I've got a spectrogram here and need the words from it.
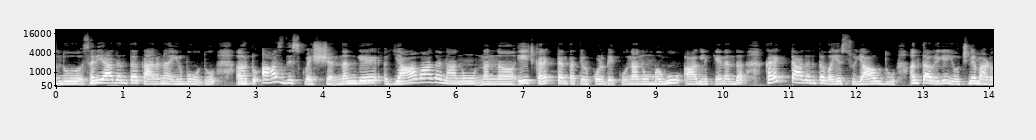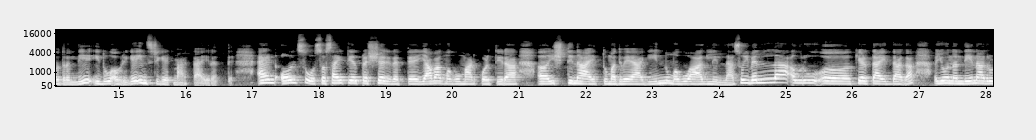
ಒಂದು ಸರಿಯಾದಂಥ ಕಾರಣ ಇರಬಹುದು ಟು ಆಸ್ ದಿಸ್ ಕ್ವೆಶನ್ ನನಗೆ ಯಾವಾಗ ನಾನು ನನ್ನ ಏಜ್ ಕರೆಕ್ಟ್ ಅಂತ ತಿಳ್ಕೊಳ್ಬೇಕು, ನಾನು ಮಗು ಆಗಲಿಕ್ಕೆ ನಂದು ಕರೆಕ್ಟ್ ಆದಂಥ ವಯಸ್ಸು ಯಾವುದು ಅಂತ ಅವರಿಗೆ ಯೋಚನೆ ಮಾಡೋದರಲ್ಲಿ ಇದು ಅವರಿಗೆ ಇನ್ಸ್ಟಿಗೇಟ್ ಮಾಡ್ತಾ ಇರುತ್ತೆ. ಆ್ಯಂಡ್ ಆಲ್ಸೋ ಸೊಸೈಟಿಯಲ್ಲಿ ಪ್ರೆಷರ್ ಇರುತ್ತೆ. ಯಾವಾಗ ಮಗು ಮಾಡ್ಕೊಳ್ತೀರಾ? ಇಷ್ಟು ದಿನ ಆಯಿತು ಮದುವೆ ಆಗಿ, ಇನ್ನೂ ಮಗು ಆಗಲಿಲ್ಲ. ಸೊ ಇವೆಲ್ಲ ಅವರು ಕೇಳ್ತಾ ಇದ್ದಾಗ, ಅಯ್ಯೋ, ನಂದೇನಾದರೂ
